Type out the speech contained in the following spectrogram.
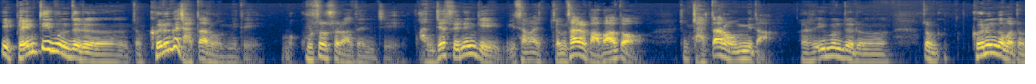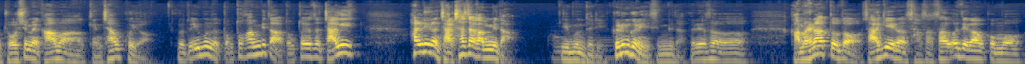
이 뱀띠 분들은 좀 그런 거잘 따라옵니다. 뭐 구설수라든지 관제수 이런 게 이상한 점사를 봐봐도 좀 잘 따라옵니다. 그래서 이분들은 좀 그런 것만 좀 조심해 가면 괜찮고요. 그래도 이분들 똑똑합니다. 똑똑해서 자기 할 일은 잘 찾아갑니다. 이분들이 그런 건 있습니다. 그래서 가만히 놔둬도 자기 일은 싹싹싹 어디 가고 뭐,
